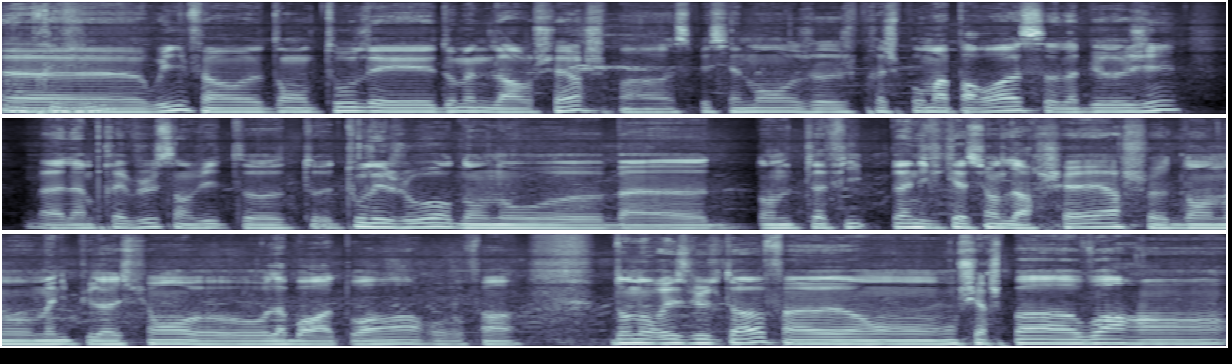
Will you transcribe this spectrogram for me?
Euh, oui, enfin, dans tous les domaines de la recherche, spécialement, je, je prêche pour ma paroisse, la biologie. Bah, L'imprévu s'invite euh, tous les jours dans nos euh, bah, notre planification de la recherche, dans nos manipulations euh, au laboratoire, dans nos résultats. On, on cherche pas à avoir un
